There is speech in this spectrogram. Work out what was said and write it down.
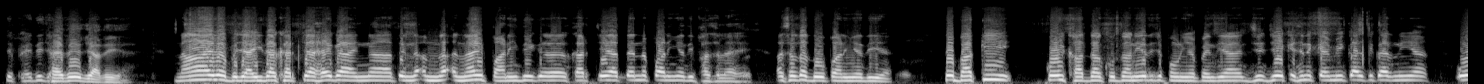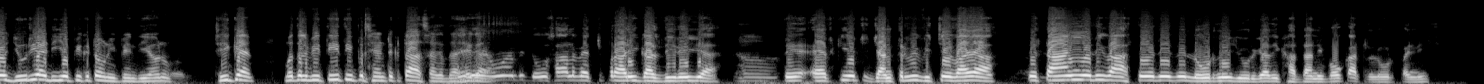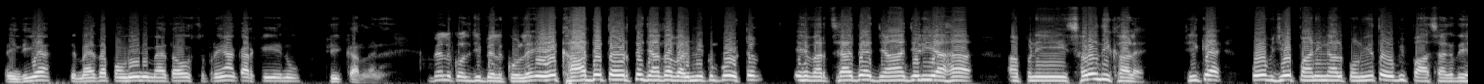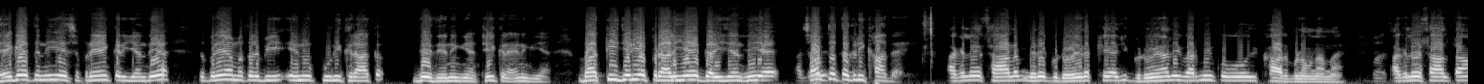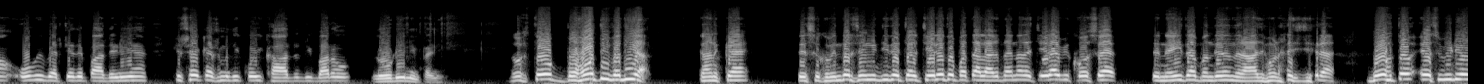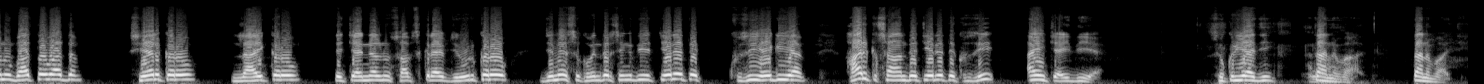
ਤੇ ਫਾਇਦੇ ਫਾਇਦੇ ਜ਼ਿਆਦੇ ਆ। ਨਾ ਇਹਦਾ ਬਜਾਈ ਦਾ ਖਰਚਾ ਹੈਗਾ ਇੰਨਾ ਤੇ ਨਾ- ਹੀ ਪਾਣੀ ਦੀ ਖਰਚੇ ਆ ਤਿੰਨ ਪਾਣੀਆਂ ਦੀ ਫਸਲ ਹੈ ਇਹ। ਅਸਲ ਤਾਂ ਦੋ ਪਾਣੀਆਂ ਦੀ ਹੈ ਤੇ ਬਾਕੀ ਕੋਈ ਖਾਦਾਂ ਖੁਦਾਂ ਨਹੀਂ ਇਹਦੇ ਚ ਪਾਉਣੀਆਂ ਪੈਂਦੀਆਂ। ਜੇ ਜੇ ਕਿਸੇ ਨੇ ਕੈਮੀਕਲ ਚ ਕਰਨੀ ਆ ਉਹ ਯੂਰੀਆ ਡੀਏਪੀ ਘਟਾਉਣੀ ਪੈਂਦੀ ਆ ਉਹਨੂੰ। ਠੀਕ ਹੈ ਮਤਲਬ ਵੀ 30 30% ਘਟਾ ਸਕਦਾ ਹੈਗਾ। ਉਹ ਆ ਵੀ 2 ਸਾਲ ਵਿੱਚ ਪਰਾਲੀ ਗਲਦੀ ਰਹੀ ਆ ਹਾਂ। ਤੇ ਐਤਕੀ ਇਹ 'ਚ ਜੰਤਰ ਵੀ ਵਿੱਚੇ ਵਾਇਆ ਤੇ ਤਾਂ ਹੀ ਇਹਦੀ ਵਾਸਤੇ ਇਹਦੇ ਤੇ ਲੋੜ ਨਹੀਂ ਯੂਰੀਆ ਦੀ ਖਾਦਾਂ ਦੀ ਬਹੁਤ ਘੱਟ ਲੋੜ ਪੈਣੀ ਪੈਂਦੀ ਆ ਤੇ ਮੈਂ ਤਾਂ ਪਾਉਣੀ ਨਹੀਂ ਮੈਂ ਤਾਂ ਉਹ ਸਪਰੇਆਂ ਕਰਕੇ ਇਹਨੂੰ ਠੀਕ ਕਰ ਲੈਣਾ। ਬਿਲਕੁਲ ਜੀ ਬਿਲਕੁਲ। ਇਹ ਖਾਦ ਦੇ ਤੌਰ ਤੇ ਜਾਂ ਤਾਂ ਵਰਮੀ ਕੰਪੋਸਟ ਇਹ ਵਰਤ ਸਕਦੇ ਆ ਜਾਂ ਜਿਹੜੀ ਆਹ ਆਪਣੀ ਸਰੋਂ ਦੀ ਖਲ ਹੈ ਠੀਕ ਹੈ ਉਹ ਜੇ ਪਾਣੀ ਨਾਲ ਪਾਉਣੀ ਹੈ ਤਾਂ ਉਹ ਵੀ ਪਾ ਸਕਦੇ ਹੈਗੇ ਤੇ ਨਹੀਂ ਇਹ ਸਪਰੇਅ ਕਰੀ ਜਾਂਦੇ ਆ। ਸਪਰੇਅ ਮਤਲਬ ਵੀ ਇਹਨੂੰ ਪੂਰੀ ਖੁਰਾਕ ਦੇ ਦੇਣਗੀਆਂ ਠੀਕ ਰਹਿਣਗੀਆਂ। ਬਾਕੀ ਜਿਹੜੀ ਇਹ ਪਰਾਲੀ ਹੈ ਗਲੀ ਜਾਂਦੀ ਹੈ ਸਭ ਤੋਂ ਤਕੜੀ ਖਾਦ ਹੈ ਅਗਲੇ ਸਾਲ ਮੇਰੇ ਗਡੋਏ ਰੱਖੇ ਆ ਜੀ ਗਡੋਇਆਂ ਦੀ ਵਰਮੀ ਕੋ ਖਾਦ ਬਣਾਉਣਾ ਮੈਂ। ਅਗਲੇ ਸਾਲ ਤਾਂ ਉਹ ਵੀ ਵਿੱਚ ਇਹਦੇ ਪਾ ਦੇਣੀ ਆ ਕਿਸੇ ਕਿਸਮ ਦੀ ਕੋਈ ਖਾਦ ਦੀ ਬਾਹਰੋਂ ਲੋੜ ਹੀ ਨਹੀਂ ਪੈਣੀ। ਦੋਸਤੋ ਬਹੁਤ ਹੀ ਵਧੀਆ ਕਣਕ ਹੈ ਤੇ ਸੁਖਵਿੰਦਰ ਸਿੰਘ ਜੀ ਦੇ ਚਲ ਚਿਹਰੇ ਤੋਂ ਪਤਾ ਲੱਗਦਾ ਇਹਨਾਂ ਦਾ ਚਿਹਰਾ ਵੀ ਖੁਸ਼ ਹੈ ਤੇ ਨਹੀਂ ਤਾਂ ਬੰਦੇ ਦਾ ਨਾਰਾਜ਼ ਹੋਣਾ ਸੀ ਚਿਹਰਾ। ਦੋਸਤੋ ਇਸ ਵੀਡੀਓ ਨੂੰ ਵੱਧ ਤੋਂ ਵੱਧ ਸ਼ੇਅਰ ਕਰੋ ਲਾਈਕ ਕਰੋ ਤੇ ਚੈਨਲ ਨੂੰ ਸਬਸਕ੍ਰਾਈਬ ਜਰੂਰ ਕਰੋ। ਜਿਵੇਂ ਸੁਖਵਿੰਦਰ ਸਿੰਘ ਦੀ ਚਿਹਰੇ ਤੇ ਖੁਸ਼ੀ ਹੈਗੀ ਆ ਹਰ ਕਿਸਾਨ ਦੇ ਚਿਹਰੇ ਤੇ ਖੁਸ਼ੀ ਐਂ ਚਾਹੀਦੀ ਹੈ। ਸ਼ੁਕਰੀਆ ਜੀ। ਧੰਨਵਾਦ। ਧੰਨਵਾਦ। ਜੀ।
